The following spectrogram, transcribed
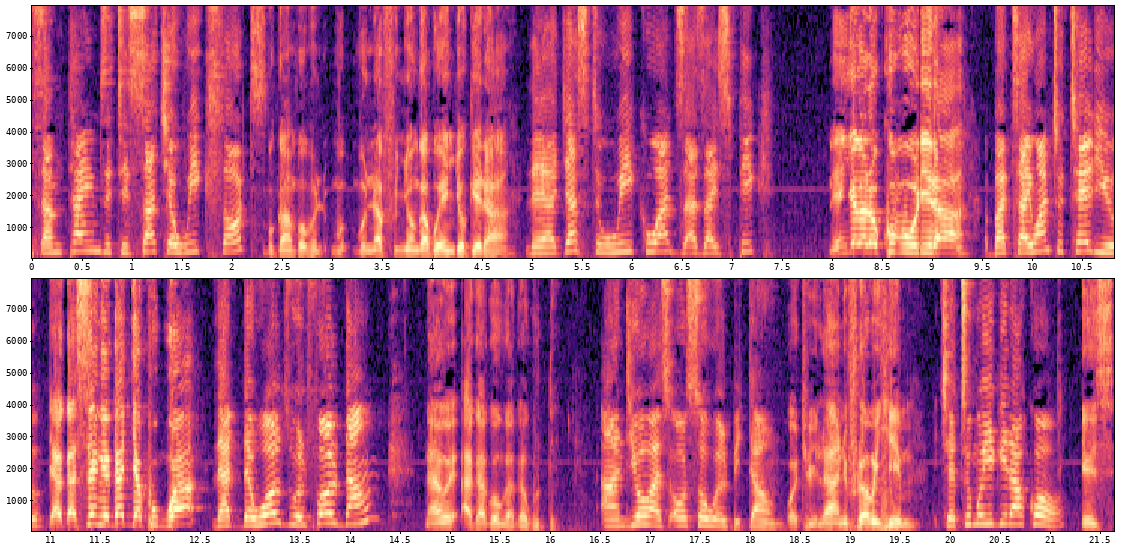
Sometimes it is such a weak thought. Bugambo bu- bu- bunafu nnyo nga bwe njogera. They are just weak words as i speak naye njagala okubuulira. But i want to tell you yagasenge gajja kugwa. that the walls will fall down naawe agago nga gagudde. and yours also will be down. What we learn from him kye tumuyigirako is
